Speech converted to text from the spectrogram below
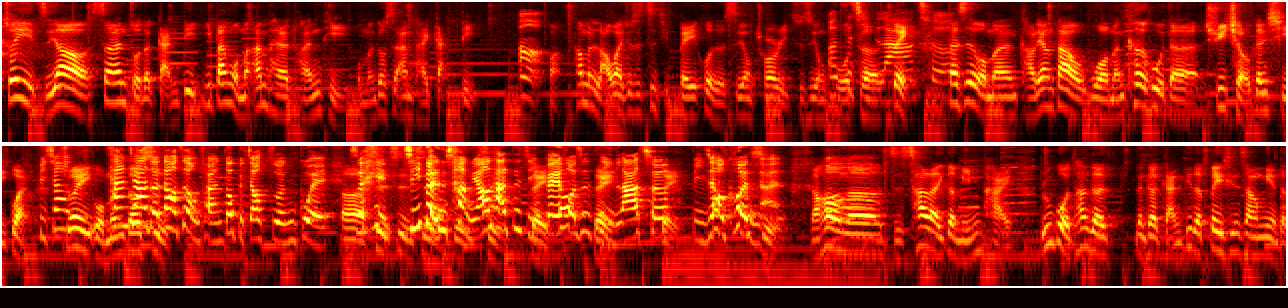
所以只要圣安佐的杆地，一般我们安排的团体，我们都是安排杆弟。嗯，啊，他们老外就是自己背，或者是用 trolley，就是用拖车，对。但是我们考量到我们客户的需求跟习惯，比较，所以我们参加得到这种团都比较尊贵，所以基本上你要他自己背或是自己拉车比较困难。然后呢，只差了一个名牌，如果他的那个杆弟的背心上面的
